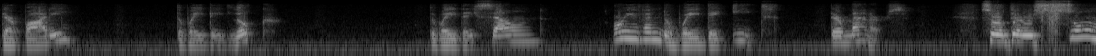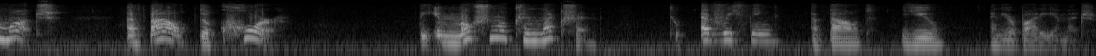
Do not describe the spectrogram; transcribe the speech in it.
their body, the way they look, the way they sound, or even the way they eat, their manners. So there is so much about the core, the emotional connection to everything about you and your body image.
